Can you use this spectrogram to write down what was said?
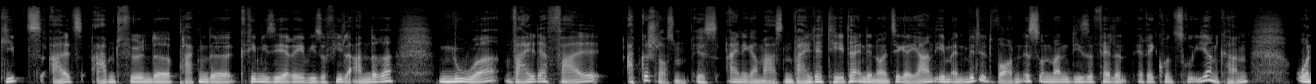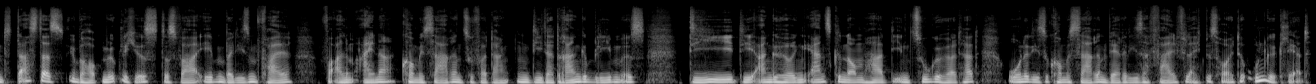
gibt's als abendfüllende, packende Krimiserie wie so viele andere, nur weil der Fall abgeschlossen ist einigermaßen, weil der Täter in den 90er Jahren eben entmittelt worden ist und man diese Fälle rekonstruieren kann. Und dass das überhaupt möglich ist, das war eben bei diesem Fall vor allem einer Kommissarin zu verdanken, die da dran geblieben ist, die die Angehörigen ernst genommen hat, die ihnen zugehört hat. Ohne diese Kommissarin wäre dieser Fall vielleicht bis heute ungeklärt.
